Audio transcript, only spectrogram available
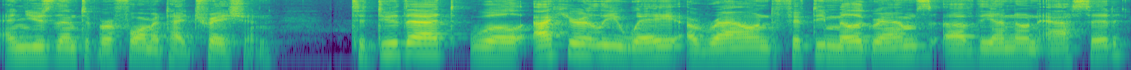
and use them to perform a titration. To do that, we'll accurately weigh around 50 milligrams of the unknown acid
